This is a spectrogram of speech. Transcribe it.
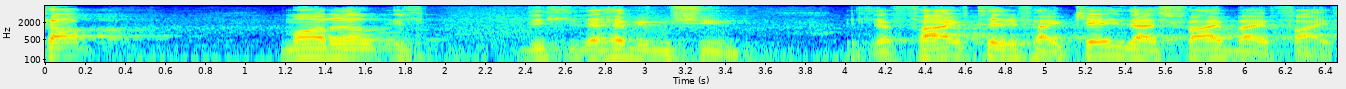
sub model is this is a heavy machine. It's a 535K-5x5.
